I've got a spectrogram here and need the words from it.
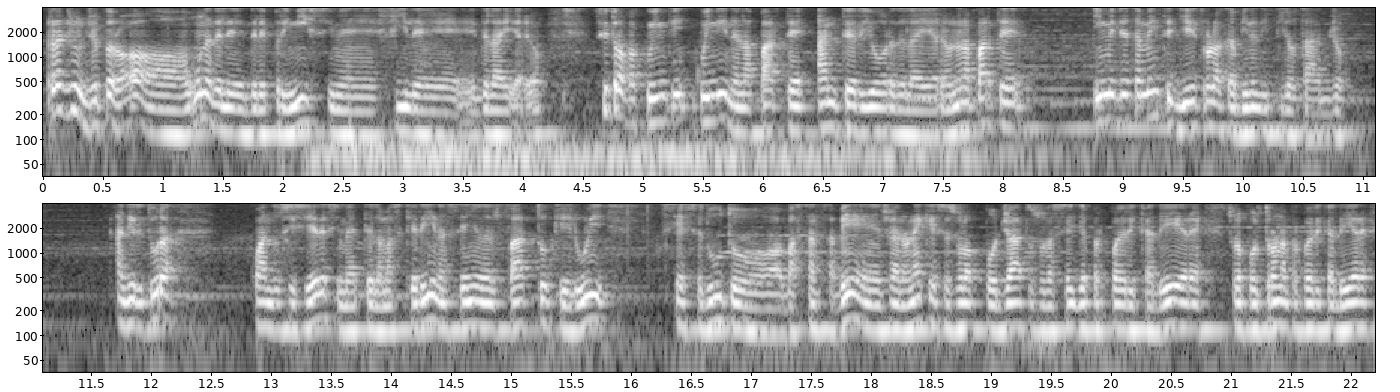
Raggiunge però una delle, delle primissime file dell'aereo. Si trova quindi, quindi nella parte anteriore dell'aereo, nella parte immediatamente dietro la cabina di pilotaggio Addirittura quando si siede si mette la mascherina, segno del fatto che lui si è seduto abbastanza bene, cioè non è che si è solo appoggiato sulla sedia per poi ricadere, sulla poltrona per poi ricadere,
